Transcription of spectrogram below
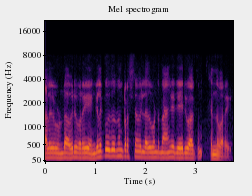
ആളുകളുണ്ട്. അവർ പറയും എങ്ങൾക്കും ഇതൊന്നും പ്രശ്നമില്ല. അതുകൊണ്ട് നാങ്ക ചേരുവാക്കും എന്ന് പറയും.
